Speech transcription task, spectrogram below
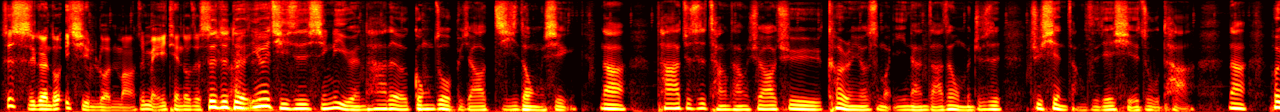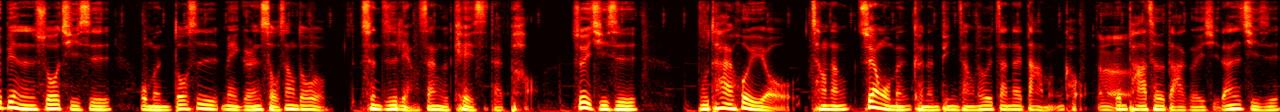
是十个人都一起轮吗？就每一天都是？对对对，因为其实行李员他的工作比较机动性，那他就是常常需要去客人有什么疑难杂症，我们就是去现场直接协助他，那会变成说，其实我们都是每个人手上都有，甚至两三个 case 在跑，所以其实。不太会有常常，虽然我们可能平常都会站在大门口跟趴车大哥一起，但是其实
